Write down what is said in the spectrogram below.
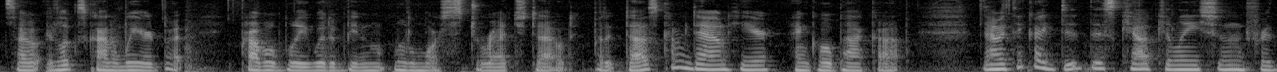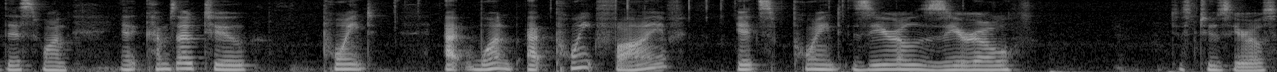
So it looks kind of weird, but probably would have been a little more stretched out. But it does come down here and go back up. Now I think I did this calculation for this one and it comes out to point at one at point five it's point zero zero just two zeros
